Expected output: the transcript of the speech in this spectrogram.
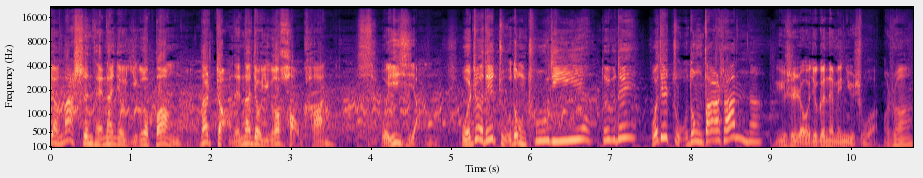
呀，那身材那叫一个棒啊，那长得那叫一个好看呢。我一想，我这得主动出击呀、对不对？我得主动搭讪呢。于是我就跟那美女说：“我说，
